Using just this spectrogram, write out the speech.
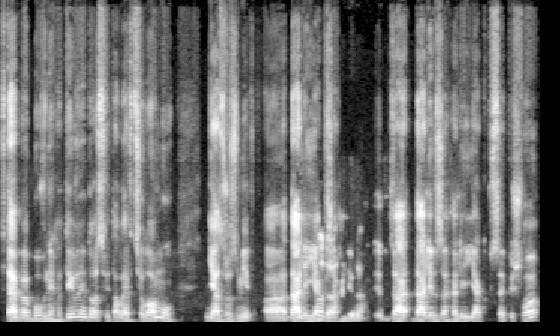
В тебе був негативний досвід, але в цілому я зрозумів. А далі як Ну взагалі да. далі, взагалі, як все пішло?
